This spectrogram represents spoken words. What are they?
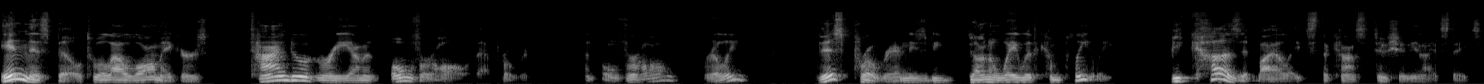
in this bill to allow lawmakers time to agree on an overhaul of that program. An overhaul? Really? This program needs to be done away with completely because it violates the Constitution of the United States.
